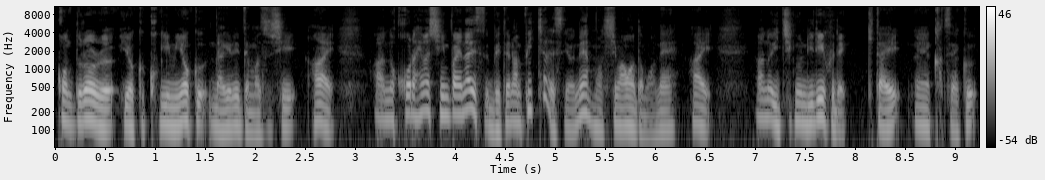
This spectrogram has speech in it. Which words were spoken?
コントロールよく、小気味よく投げれてますし、はい。あの、ここら辺は心配ないです。ベテランピッチャーですよね。もう島本もね。はい。あの、一軍リリーフで期待、え、活躍、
